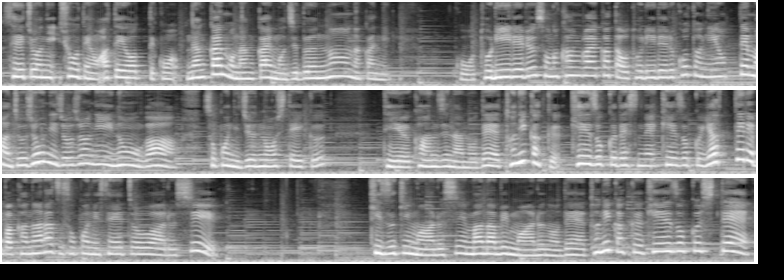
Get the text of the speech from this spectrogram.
成長に焦点を当てようってこう何回も何回も自分の中にこう取り入れるその考え方を取り入れることによって、まあ、徐々に徐々に脳がそこに順応していくっていう感じなのでとにかく継続ですね。継続やってれば必ずそこに成長はあるし気づきもあるし学びもあるのでとにかく継続して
